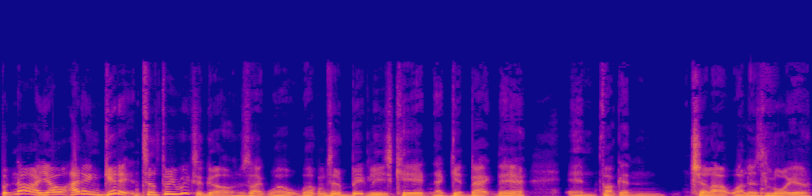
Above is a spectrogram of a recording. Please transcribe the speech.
but nah yo i didn't get it until three weeks ago. It was like well welcome to the big leagues kid. Now get back there and fucking chill out while this lawyer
